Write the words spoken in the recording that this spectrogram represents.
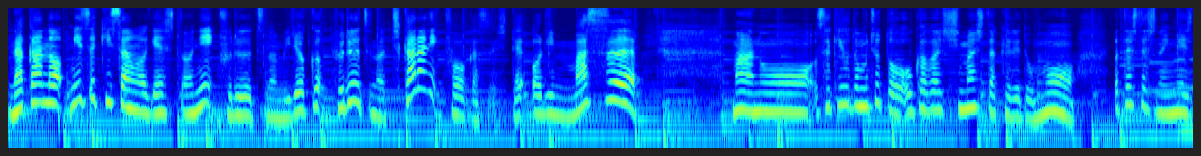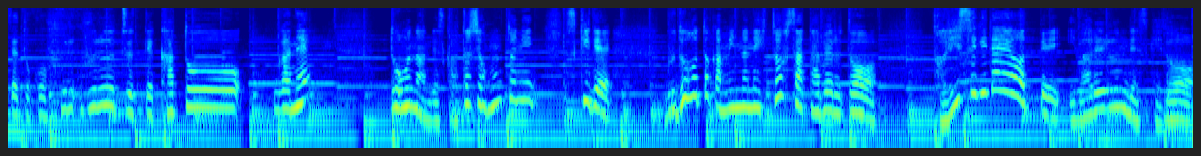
中野瑞希さんをゲストにフルーツの魅力フルーツの力にフォーカスしております。まああの先ほどもちょっとお伺いしましたけれども私たちのイメージだとこうフルフルーツって果糖がねどうなんですか？私は本当に好きでぶどうとかみんなね一房食べると取りすぎだよって言われるんですけど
